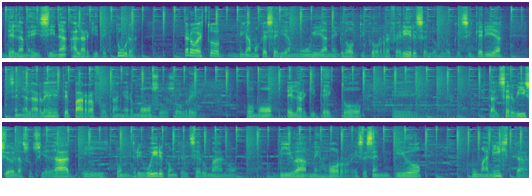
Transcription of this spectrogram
de la medicina a la arquitectura. Pero esto digamos que sería muy anecdótico referírselo. Lo que sí quería señalarles es este párrafo tan hermoso sobre cómo el arquitecto eh, está al servicio de la sociedad y contribuir con que el ser humano viva mejor. Ese sentido humanista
